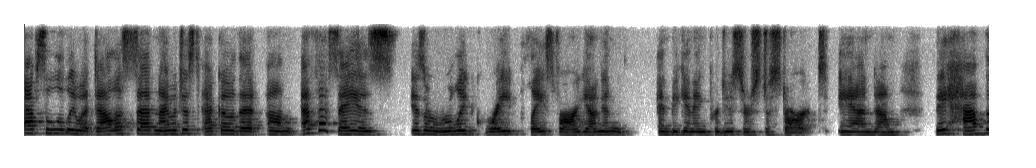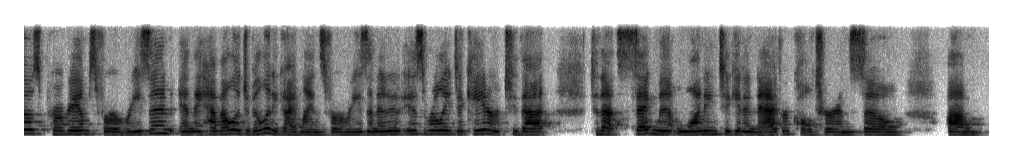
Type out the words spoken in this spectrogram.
Absolutely what Dallas said, and I would just echo that um, FSA is is a really great place for our young and, and beginning producers to start. And um, they have those programs for a reason, and they have eligibility guidelines for a reason, and it is really to cater to that to that segment wanting to get into agriculture. And so, um,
